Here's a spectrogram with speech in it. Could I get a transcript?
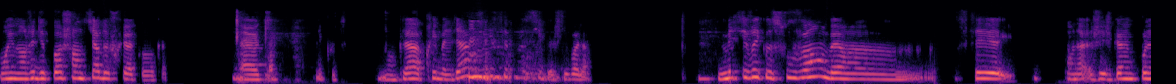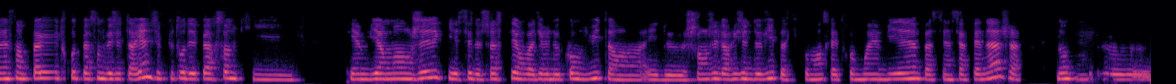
bon, ils mangeaient des poches entières de fruits à coque. Ah, ok. Écoute. Donc là, après, il m'a dit, ah, c'est possible. Je dis, voilà. Mais c'est vrai que souvent, ben, c'est, on a, j'ai quand même pour l'instant pas eu trop de personnes végétariennes. J'ai plutôt des personnes qui, aiment bien manger, qui essaient de chaster, on va dire, une conduite et de changer leur hygiène de vie parce qu'ils commencent à être moins bien, passer un certain âge. Donc, mm. euh,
